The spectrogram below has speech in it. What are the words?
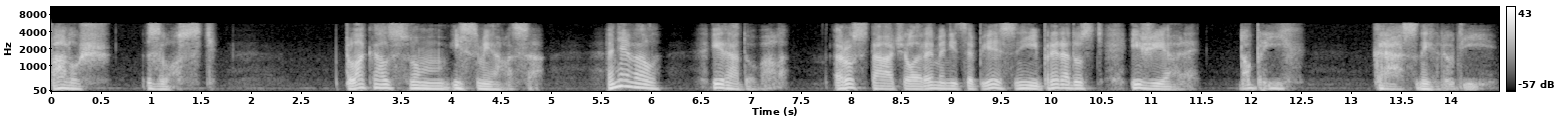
faloš zlosť. Plakal som i smial sa. Hneval i radoval. Roztáčal remenice piesní pre radosť i žiale. Dobrých, krásnych ľudí.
